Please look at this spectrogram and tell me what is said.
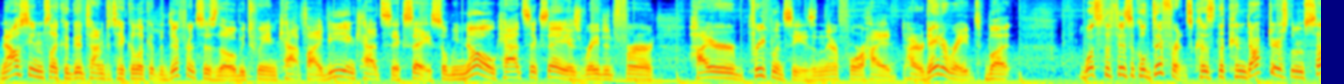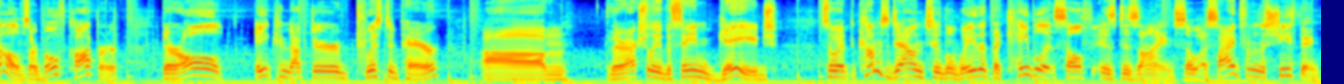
Now seems like a good time to take a look at the differences though between Cat 5e and Cat 6a. So we know Cat 6a is rated for higher frequencies and therefore high, higher data rates, but what's the physical difference? Because the conductors themselves are both copper. They're all eight conductor twisted pair. Um, they're actually the same gauge. So it comes down to the way that the cable itself is designed. So aside from the sheathing,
